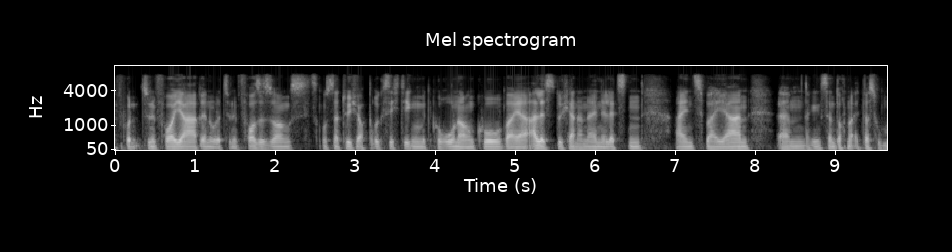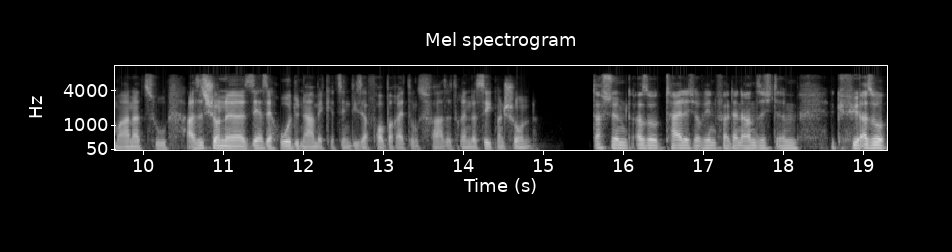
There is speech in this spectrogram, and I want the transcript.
von, zu den Vorjahren oder zu den Vorsaisons? Das muss natürlich auch berücksichtigen mit Corona und Co. war ja alles durcheinander in den letzten ein, zwei Jahren. Ähm, da ging es dann doch noch etwas humaner zu. Also es ist schon eine sehr, sehr hohe Dynamik jetzt in dieser Vorbereitungsphase drin. Das sieht man schon. Das stimmt, also teile ich auf jeden Fall deine Ansicht. Ähm, Gefühl, also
